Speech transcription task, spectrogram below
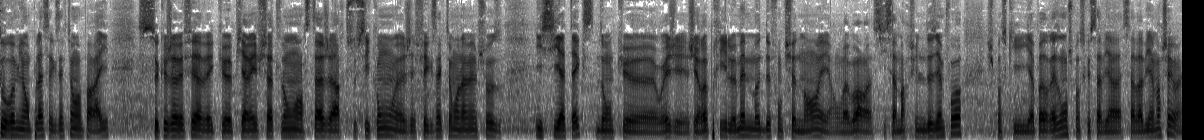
Tout remis en place exactement pareil. Ce que j'avais fait avec euh, Pierre-Yves Châtelon en stage à Arc-sous-Sicon, euh, j'ai fait exactement la même chose ici à Tex. Donc euh, ouais, j'ai repris le même mode de fonctionnement et on va voir si ça marche une deuxième fois. Je pense qu'il n'y a pas de raison, je pense que ça, vient, ça va bien marcher. Ouais.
